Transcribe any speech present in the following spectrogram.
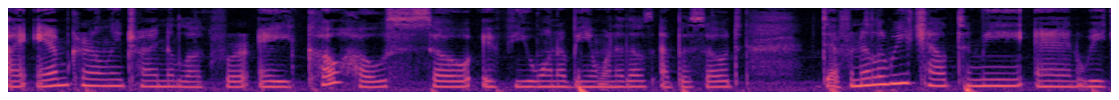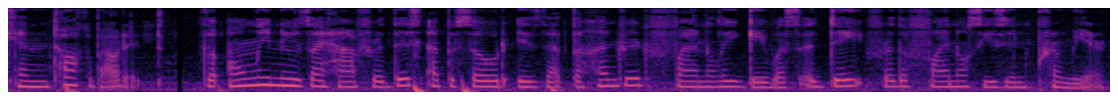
I am currently trying to look for a co host, so if you want to be in one of those episodes, definitely reach out to me and we can talk about it. The only news I have for this episode is that The 100 finally gave us a date for the final season premiere.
